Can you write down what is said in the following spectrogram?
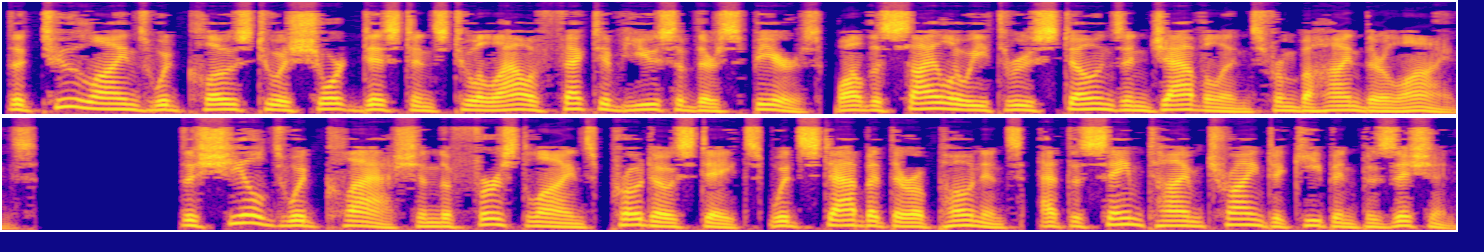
The two lines would close to a short distance to allow effective use of their spears, while the psiloi threw stones and javelins from behind their lines. The shields would clash and the first lines protostates would stab at their opponents, at the same time trying to keep in position.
